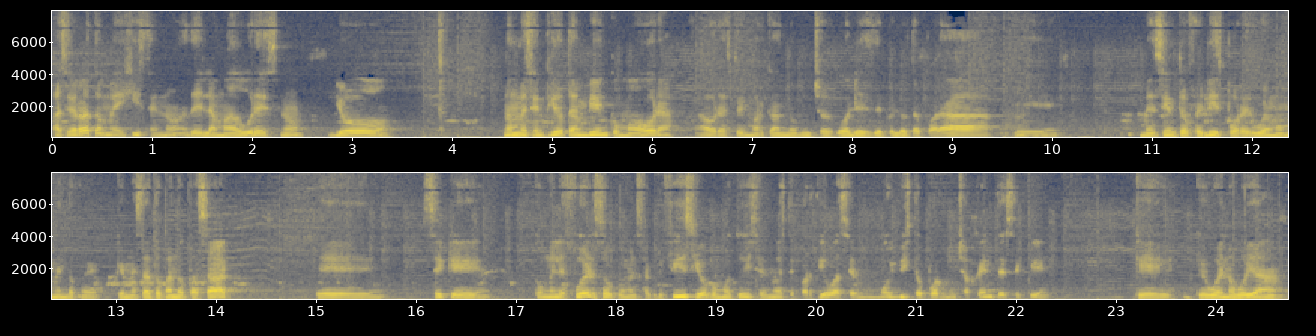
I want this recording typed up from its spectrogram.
hace rato me dijiste, ¿no? De la madurez, ¿no? Yo no me he sentido tan bien como ahora. Ahora estoy marcando muchos goles de pelota parada. Eh, me siento feliz por el buen momento que, que me está tocando pasar. Eh, sé que con el esfuerzo, con el sacrificio, como tú dices, ¿no? este partido va a ser muy visto por mucha gente, sé que, que, bueno, voy a,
